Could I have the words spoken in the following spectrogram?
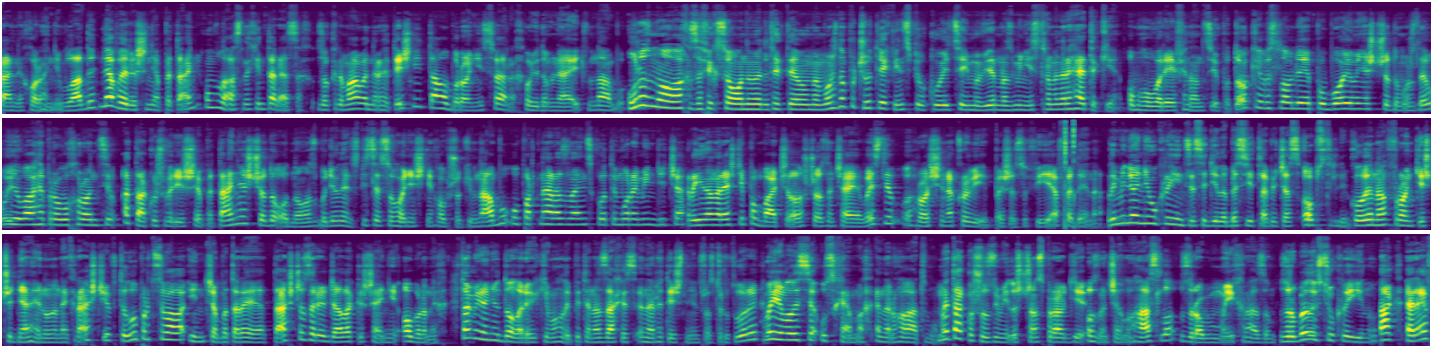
центральних органів влади для вирішення питань у власних інтересах, зокрема в енергетичній та оборонній сферах, повідомляють в НАБУ. У розмовах зафіксованими детективами можна почути, як він спілкується ймовірно з міністром енергетики, обговорює фінансові потоки, висловлює побоювання щодо можливої уваги правоохоронців, а також вирішує питання щодо одного з будівництв. Після сьогоднішніх обшуків НАБУ у партнера Зеленського Тимура Міндіча країна нарешті побачила, що означає вислів гроші на крові, пише Софія Федина. Коли мільйонні українці сиділи без світла під час обстрілів, коли на фронті щодня гинули найкращі, в тилу працювала інша батарея, та що заряджала кишені обраних. 100 мільйонів доларів, які могли піти на захист енергетичної інфраструктури, виявилися у схемах енергоатому. Ми також розуміли, що насправді означало гасло зробимо їх разом. Зробили всю країну. Так, РФ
